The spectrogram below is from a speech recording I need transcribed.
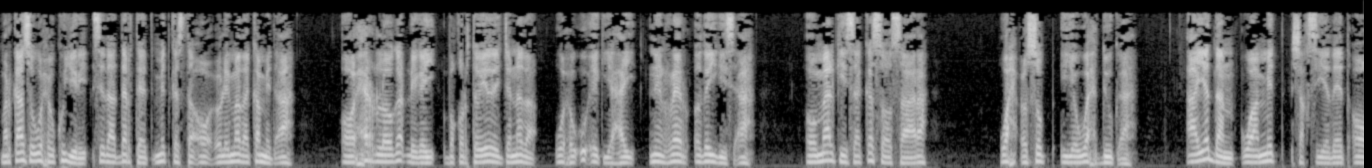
Markaasuu wuxuu ku yidhi sidaa darteed mid kasta oo culimmada ka mid ah oo xer looga dhigay boqortooyada jannada wuxuu u eg yahay nin reer odaygiis ah oo maalkiisa ka soo saara wax cusub iyo wax duug ah. Aayaddan waa mid shakhsiyadeed oo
